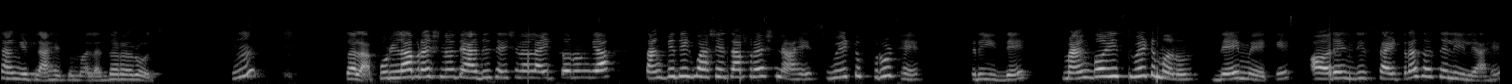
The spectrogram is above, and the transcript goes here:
सांगितलं आहे तुम्हाला दररोज. हम्म चला पुढला प्रश्न त्याआधी सेशनला लाईक करून घ्या. सांकेतिक भाषेचा प्रश्न आहे स्वीट फ्रूट हे री दे. मँगो इज स्वीट म्हणून दे मेके ऑरेंज इज सायट्रस असे लिहिले आहे.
